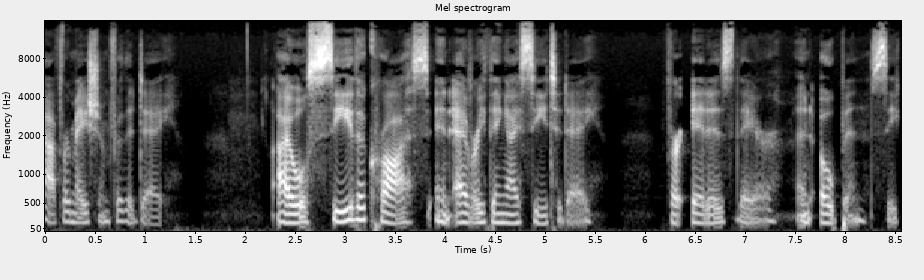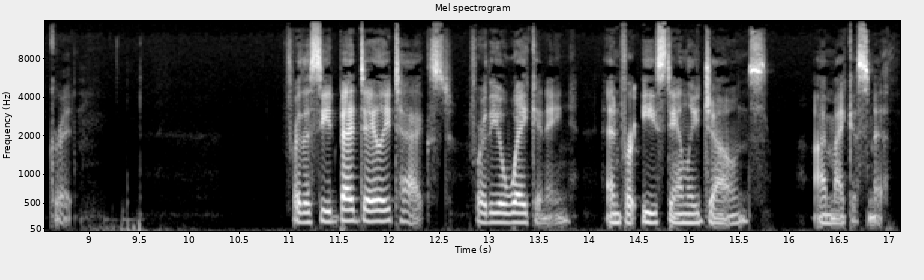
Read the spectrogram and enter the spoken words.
Affirmation for the day. I will see the cross in everything I see today, for it is there, an open secret for the Seedbed Daily Text, for The Awakening, and for E. Stanley Jones. I'm Micah Smith.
